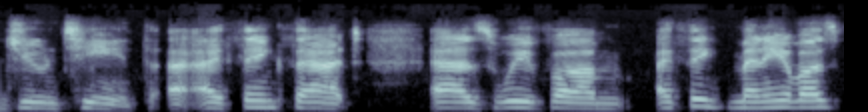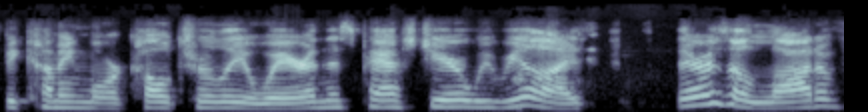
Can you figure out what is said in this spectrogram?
Juneteenth. I think that as we've, um, I think many of us becoming more culturally aware in this past year, we realize there is a lot of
